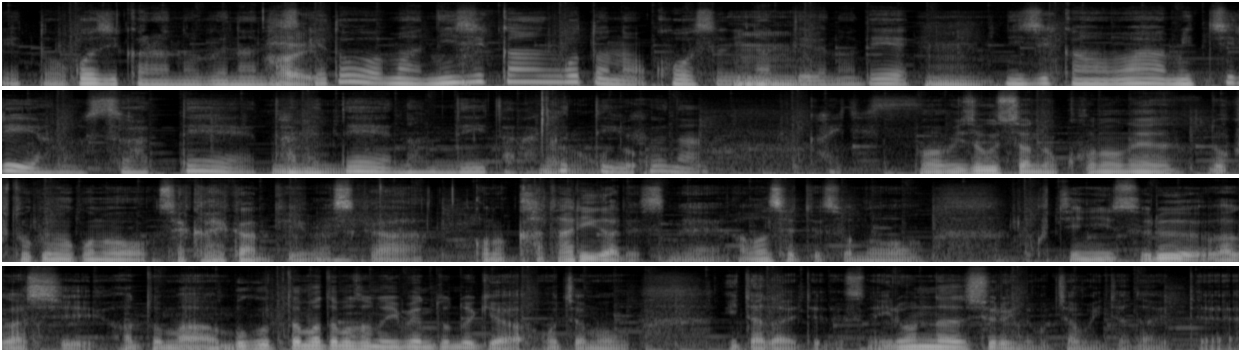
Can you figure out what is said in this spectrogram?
えっと5時からの部なんですけど、まあ2時間ごとのコースになっているので、うん。2時間はみっちりあの座って食べて飲んでいただくっていう風な回です。まあ、溝口さんのこのね独特のこの世界観といいますか、この語りがですね合わせてその口にする和菓子あとまあ僕たまたまそのイベントの時はお茶もいただいてですねいろんな種類のお茶もいただいて、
